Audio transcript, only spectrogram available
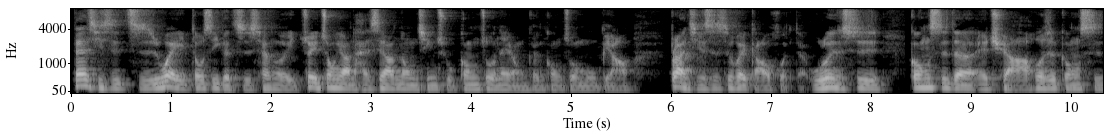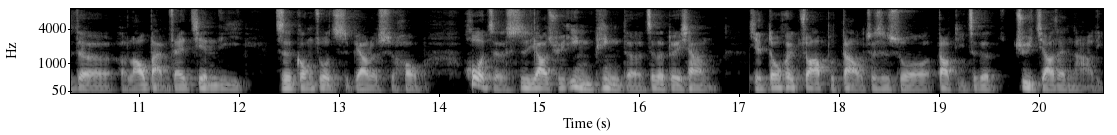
但其实职位都是一个职称而已，最重要的还是要弄清楚工作内容跟工作目标，不然其实是会搞混的。无论是公司的 HR 或是公司的老板在建立这工作指标的时候，或者是要去应聘的这个对象，也都会抓不到，就是说到底这个聚焦在哪里。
